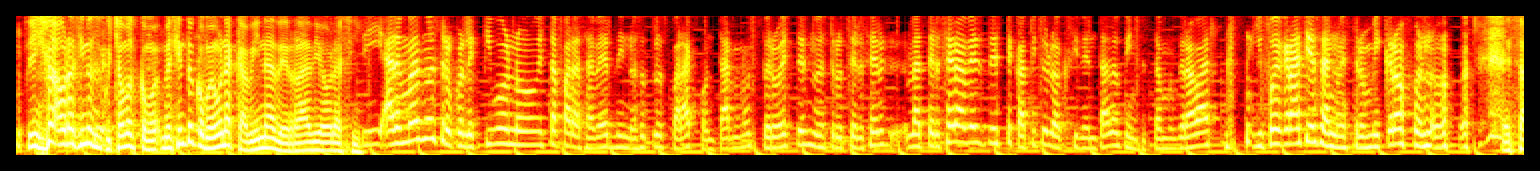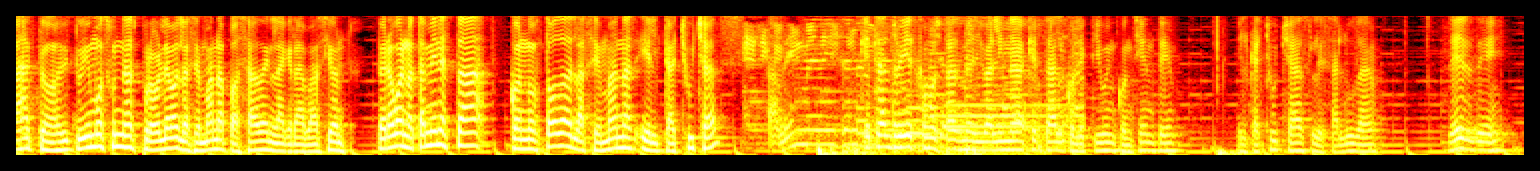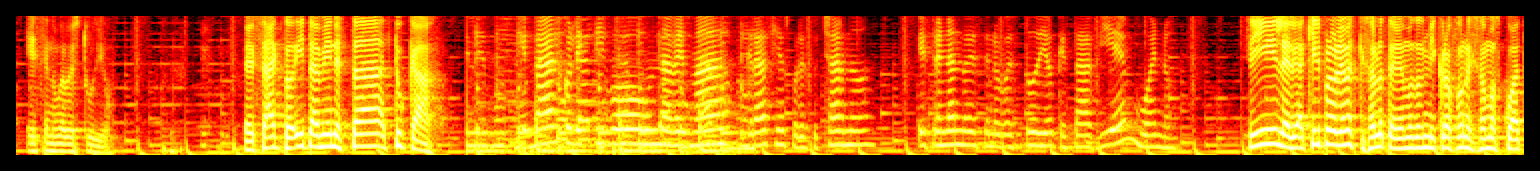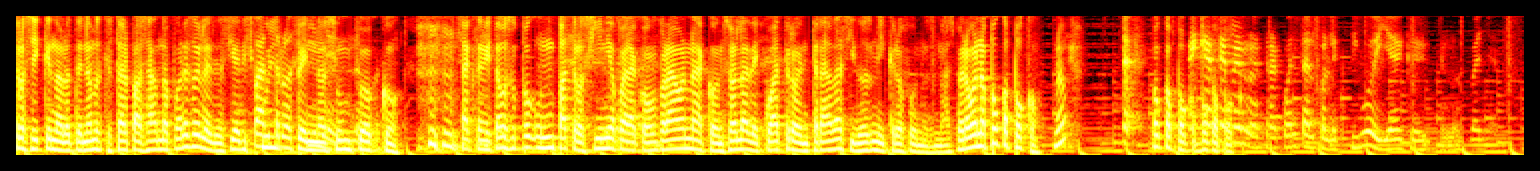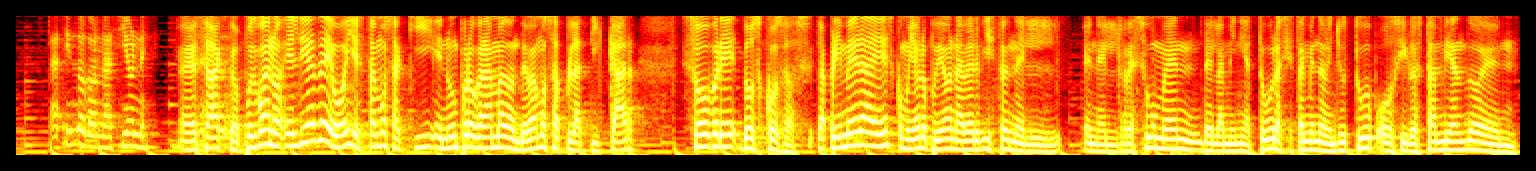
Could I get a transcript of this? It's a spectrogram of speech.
Sí, ahora sí nos escuchamos como, me siento como en una cabina de radio, ahora sí. Sí, además nuestro colectivo no está para saber ni nosotros para contarnos, pero este es nuestro tercer, la tercera vez de este capítulo accidentado que intentamos grabar y fue gracias a nuestro micrófono. Exacto, tuvimos unos problemas la semana pasada en la grabación. Pero bueno, también está con todas las semanas el Cachuchas. ¿Qué tal, Reyes? ¿Cómo estás, Medivalina? ¿Qué tal, Colectivo Inconsciente? El Cachuchas les saluda desde este nuevo estudio. Exacto, y también está Tuca. ¿Qué tal, colectivo? Una vez más, gracias por escucharnos. Estrenando este nuevo estudio que está bien bueno. Sí, aquí el problema es que solo tenemos dos micrófonos y somos cuatro, así que nos lo tenemos que estar pasando. Por eso les decía, discúlpenos un poco. Exacto, necesitamos un, poco, un patrocinio para comprar una consola de cuatro entradas y dos micrófonos más. Pero bueno, poco a poco, ¿no? Poco a poco, Hay poco que a poco. nuestra cuenta al colectivo y ya que, que nos vayan haciendo donaciones. Exacto. Pues bueno, el día de hoy estamos aquí en un programa donde vamos a platicar sobre dos cosas. La primera es, como ya lo pudieron haber visto en el, en el resumen de la miniatura, si están viendo en YouTube o si lo están viendo en,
